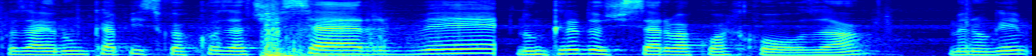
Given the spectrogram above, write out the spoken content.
cosa che non capisco a cosa ci serve non credo ci serva qualcosa meno che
